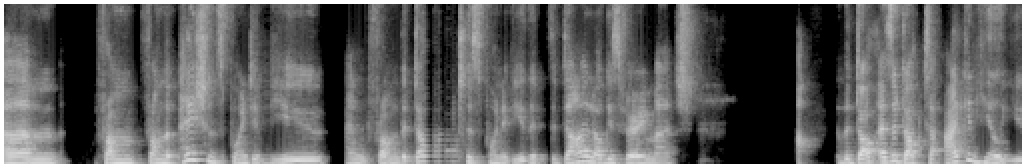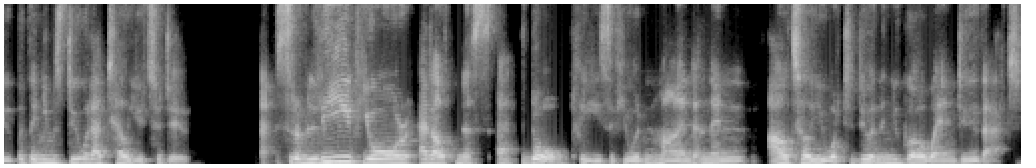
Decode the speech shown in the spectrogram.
Um, from from the patient's point of view and from the doctor's point of view, that the dialogue is very much the doc as a doctor i can heal you but then you must do what i tell you to do sort of leave your adultness at the door please if you wouldn't mind and then i'll tell you what to do and then you go away and do that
